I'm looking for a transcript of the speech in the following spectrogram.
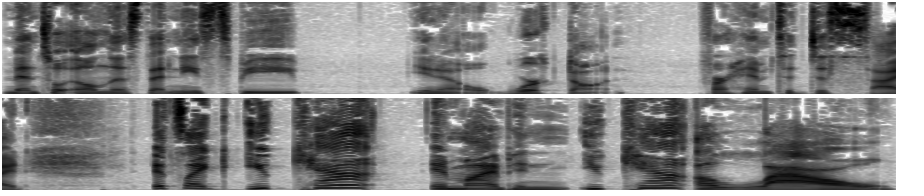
mental illness that needs to be, you know, worked on for him to decide. It's like you can't, in my opinion, you can't allow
